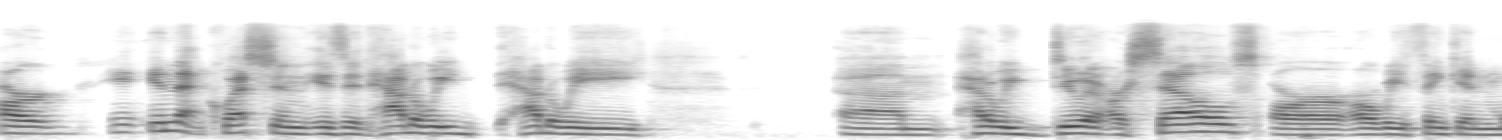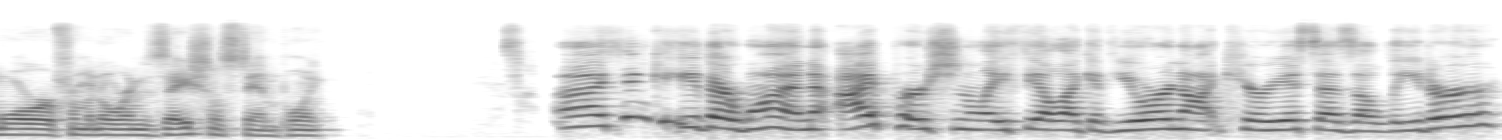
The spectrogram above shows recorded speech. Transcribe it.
our in that question is it how do we how do we um, how do we do it ourselves or are we thinking more from an organizational standpoint? I think either one. I personally feel like if you're not curious as a leader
